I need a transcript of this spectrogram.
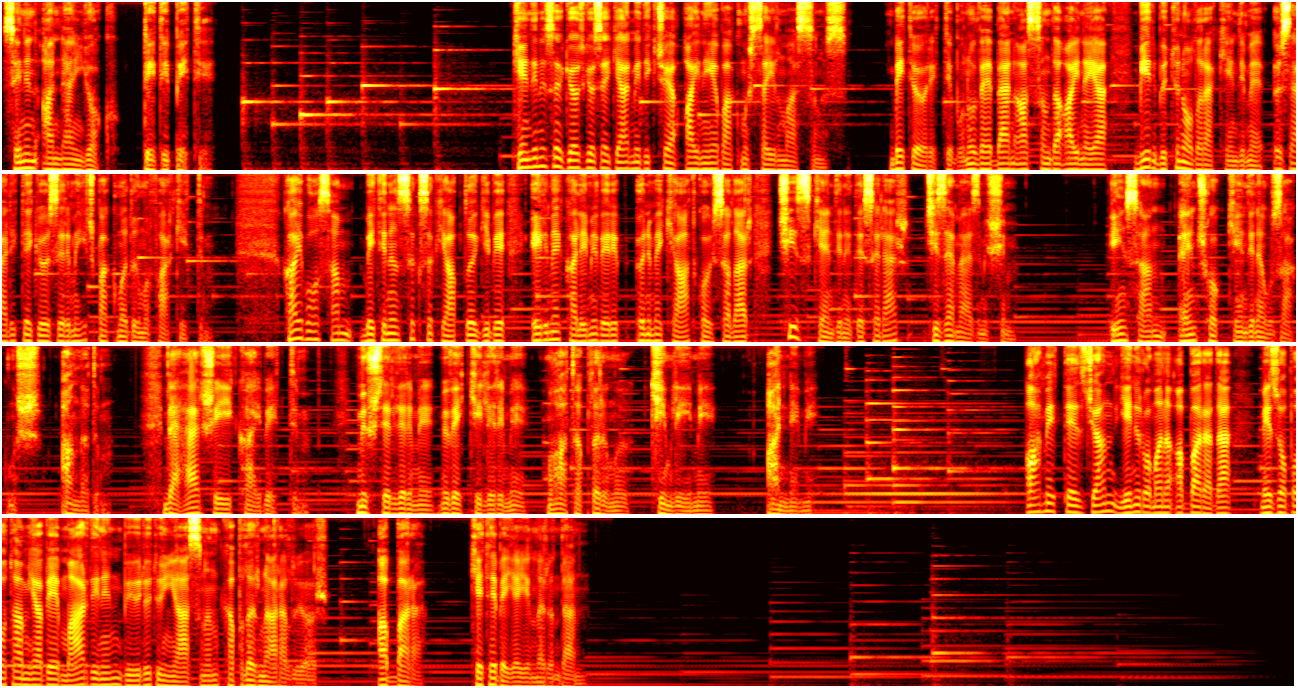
senin annen yok, dedi Betty. Kendinize göz göze gelmedikçe aynaya bakmış sayılmazsınız. Betty öğretti bunu ve ben aslında aynaya bir bütün olarak kendime, özellikle gözlerime hiç bakmadığımı fark ettim. Kaybolsam Betty'nin sık sık yaptığı gibi elime kalemi verip önüme kağıt koysalar, çiz kendini deseler çizemezmişim. İnsan en çok kendine uzakmış, anladım. Ve her şeyi kaybettim. Müşterilerimi, müvekkillerimi, muhataplarımı, kimliğimi, annemi.'' Ahmet Tezcan yeni romanı Abbara'da Mezopotamya ve Mardin'in büyülü dünyasının kapılarını aralıyor. Abbara, Ketebe yayınlarından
